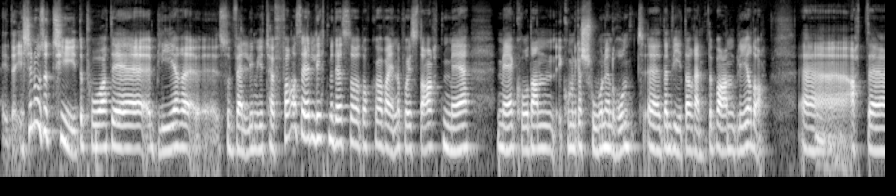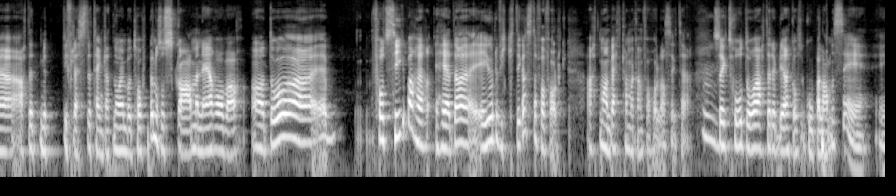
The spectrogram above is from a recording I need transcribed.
Det er ikke noe som tyder på at det blir eh, så veldig mye tøffere. Så er det litt med det som dere var inne på i starten, med, med hvordan kommunikasjonen rundt eh, den videre rentebanen blir, da. Eh, at, at de fleste tenker at nå er vi på toppen, og så skal vi nedover. Og da Forutsigbarhet er jo det viktigste for folk. At man vet hva man kan forholde seg til. Mm. Så jeg tror da at det blir en god balanse i, i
